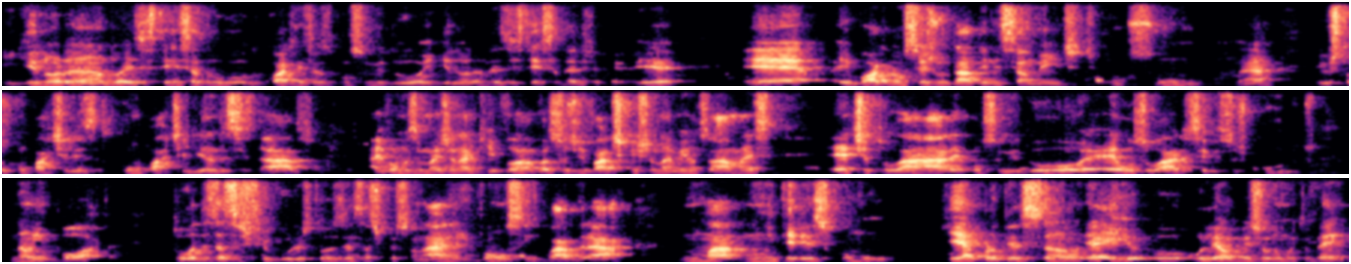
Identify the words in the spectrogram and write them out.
ignorando a existência do, do Código de Defesa do Consumidor, ignorando a existência da LGPD, é, embora não seja um dado inicialmente de consumo, né, eu estou compartilhando, compartilhando esses dados. Aí vamos imaginar aqui, vai, vai surgir vários questionamentos. Ah, mas é titular, é consumidor, é usuário de serviços públicos não importa. Todas essas figuras, todas essas personagens vão se enquadrar numa, num interesse comum, que é a proteção, e aí o Léo mencionou muito bem,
